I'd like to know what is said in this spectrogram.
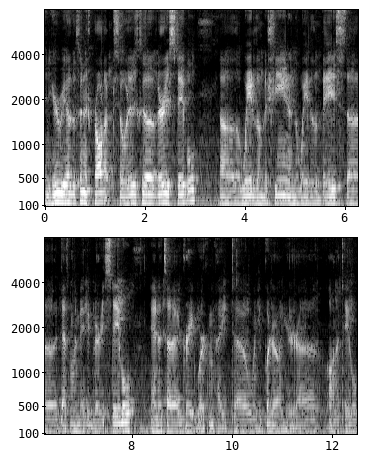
And here we have the finished product. So it is uh, very stable. Uh, the weight of the machine and the weight of the base uh, definitely make it very stable. And it's a great working height uh, when you put it on your uh, on a table.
